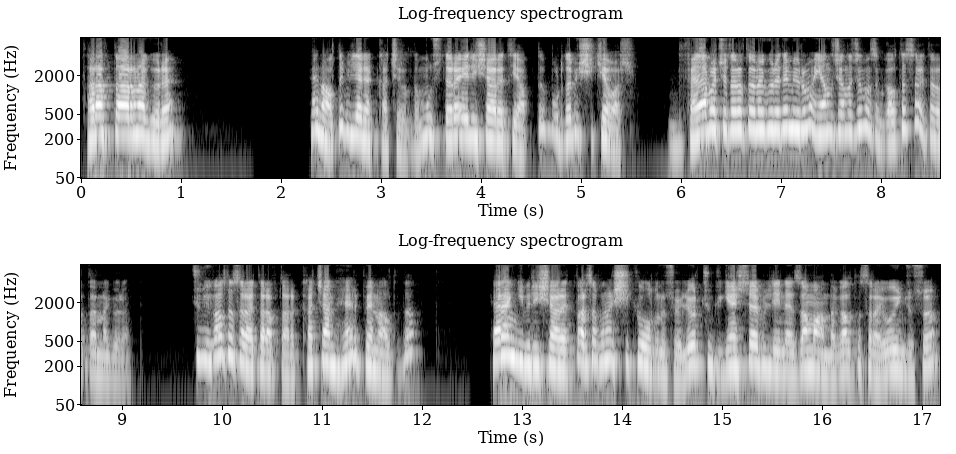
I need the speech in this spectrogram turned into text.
taraftarına göre penaltı bilerek kaçırıldı. Mustera el işareti yaptı. Burada bir şike var. Fenerbahçe taraftarına göre demiyorum ama yanlış anlaşılmasın. Galatasaray taraftarına göre. Çünkü Galatasaray taraftarı kaçan her penaltıda herhangi bir işaret varsa bunun şike olduğunu söylüyor. Çünkü Gençler Birliği'ne zamanında Galatasaray oyuncusu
